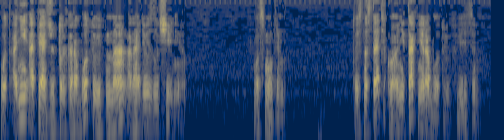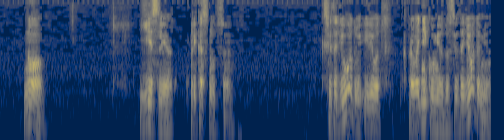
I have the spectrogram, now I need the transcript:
вот они опять же только работают на радиоизлучение. Вот смотрим. То есть на статику они так не работают. Видите? Но если прикоснуться к светодиоду или вот к проводнику между светодиодами,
